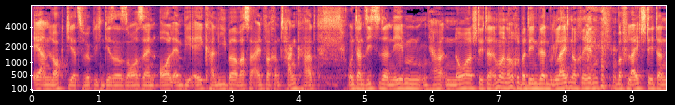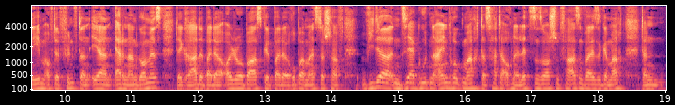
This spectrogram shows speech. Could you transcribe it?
er unlockt jetzt wirklich in dieser Saison sein All-NBA-Kaliber, was er einfach im Tank hat. Und dann siehst du daneben, ja, Noah steht da immer noch, über den werden wir gleich noch reden, aber vielleicht steht daneben auf der 5 dann eher ein Hernan Gomez, der gerade bei der Eurobasket, bei der Europameisterschaft Europameisterschaft wieder einen sehr guten Eindruck macht. Das hat er auch in der letzten Saison schon phasenweise gemacht. Dann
